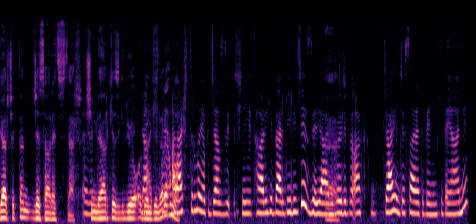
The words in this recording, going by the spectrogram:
gerçekten cesaret ister. Evet. Şimdi herkes gidiyor o Ya bölgelere işte ama araştırma yapacağız şeyi tarihi belgeleyeceğiz ya yani Evet. böyle bir artık cahil cesareti benimki de yani.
